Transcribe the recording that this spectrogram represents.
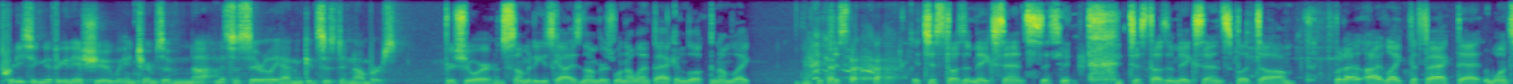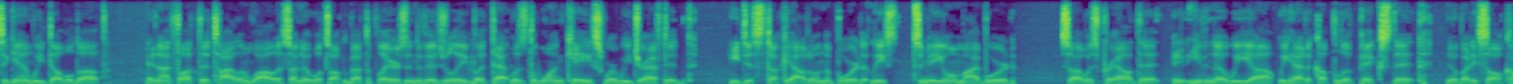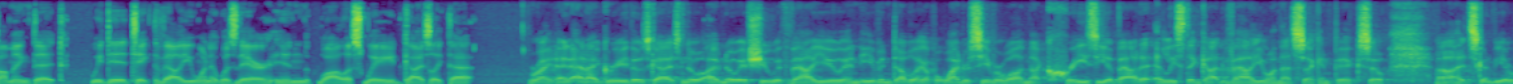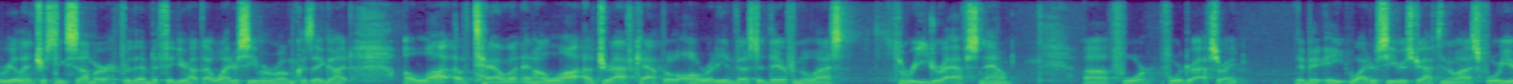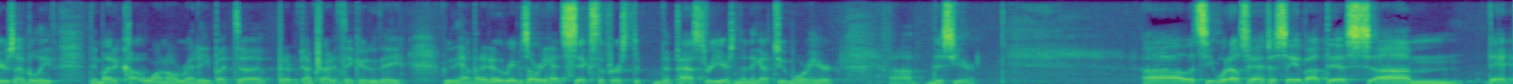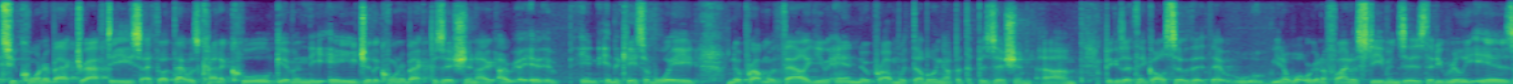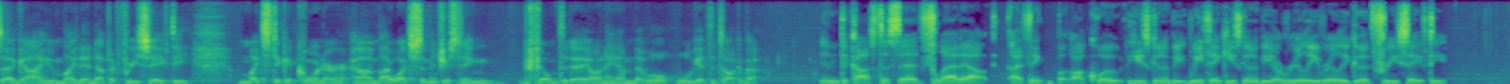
Pretty significant issue in terms of not necessarily having consistent numbers. For sure. Some of these guys' numbers, when I went back and looked, and I'm like, it just it just doesn't make sense. it just doesn't make sense. But um, but I, I like the fact that once again we doubled up. And I thought that Tylan Wallace, I know we'll talk about the players individually, mm-hmm. but that was the one case where we drafted, he just stuck out on the board, at least to me on my board. So I was proud that even though we uh, we had a couple of picks that nobody saw coming, that we did take the value when it was there in Wallace, Wade, guys like that. Right, and, and I agree. Those guys, no, I have no issue with value, and even doubling up a wide receiver. While I'm not crazy about it, at least they got value on that second pick. So uh, it's going to be a real interesting summer for them to figure out that wide receiver room because they got a lot of talent and a lot of draft capital already invested there from the last three drafts now, uh, four, four drafts, right? They've been eight wide receivers drafted in the last four years, I believe. They might have cut one already, but uh, but I'm trying to think of who they who they have. But I know the Ravens already had six the first the, the past three years, and then they got two more here uh, this year. Uh, let's see. What else I have to say about this? Um, they had two cornerback draftees. I thought that was kind of cool, given the age of the cornerback position. I, I, in in the case of Wade, no problem with value and no problem with doubling up at the position, um, because I think also that that you know what we're going to find with Stephens is that he really is a guy who might end up at free safety, might stick at corner. Um, I watched some interesting film today on him that we'll we'll get to talk about and DeCosta said flat out, I think I'll quote, he's going to be, we think he's going to be a really, really good free safety.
